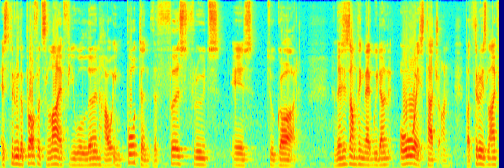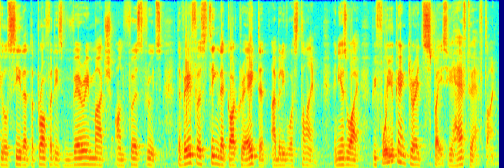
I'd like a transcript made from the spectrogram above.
is through the prophet's life, you will learn how important the first fruits is to God. And this is something that we don't always touch on, but through his life, you'll see that the prophet is very much on first fruits. The very first thing that God created, I believe, was time. And here's why before you can create space, you have to have time.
